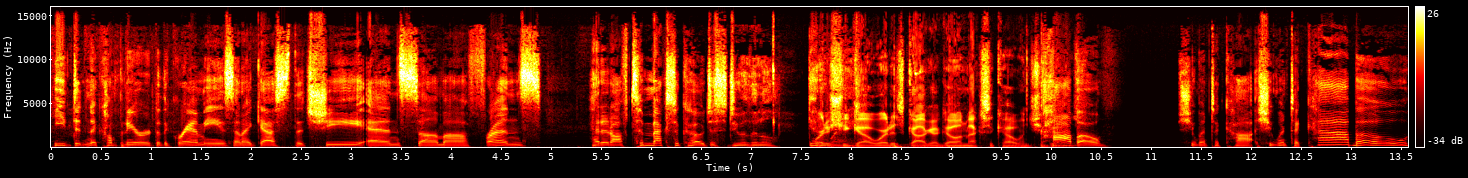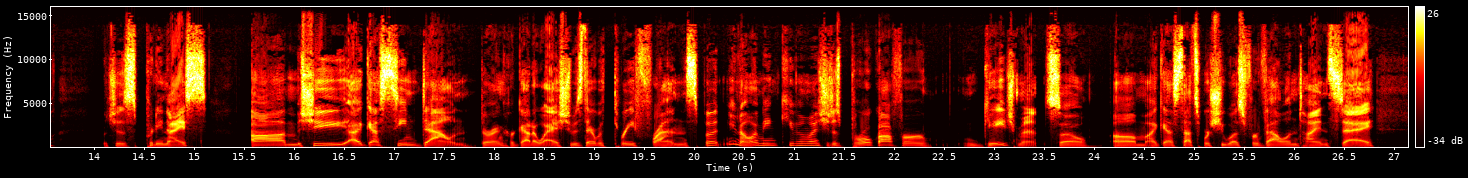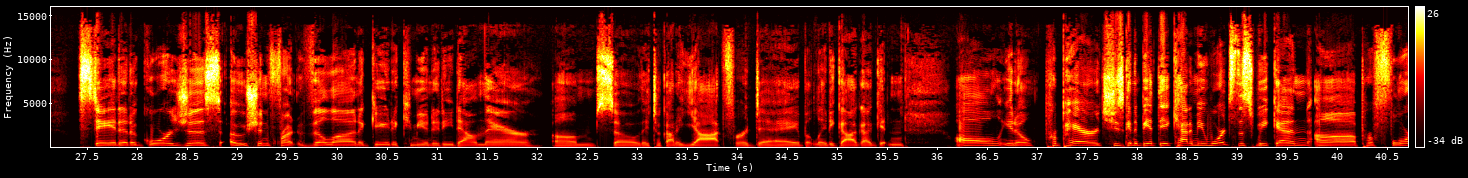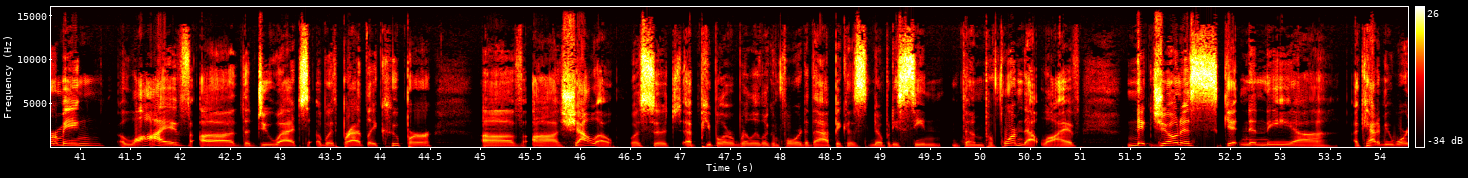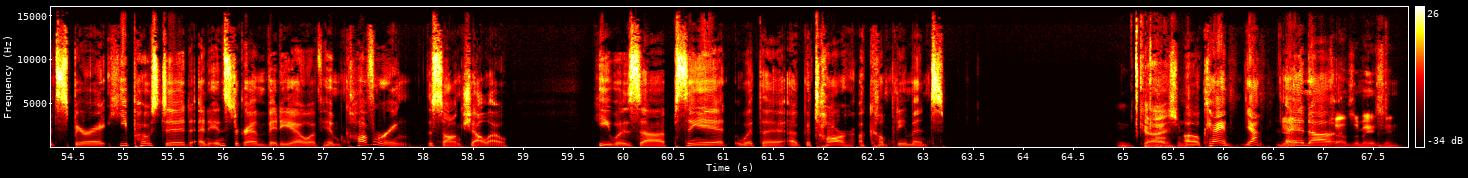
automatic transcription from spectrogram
He didn't accompany her to the Grammys, and I guess that she and some uh, friends headed off to Mexico just to do a little. Getaway. Where does she go? Where does Gaga go in Mexico when she goes? Cabo. She went to Ca- she went to Cabo, which is pretty nice. Um, she, I guess, seemed down during her getaway. She was there with three friends, but you know, I mean, keep in mind she just broke off her engagement, so um, I guess that's where she was for Valentine's Day. Stayed at a gorgeous oceanfront villa in a gated community down there. Um, so they took out a yacht for a day, but Lady Gaga getting all you know prepared. She's going to be at the Academy Awards this weekend, uh, performing live uh, the duet with Bradley Cooper of uh, "Shallow." Was uh, people are really looking forward to that because nobody's seen them perform that live. Nick Jonas getting in the uh, Academy Awards spirit. He posted an Instagram video of him covering the song "Shallow." He was uh, singing it with a, a guitar accompaniment. Okay. Awesome. Okay, yeah, Yeah, and uh, sounds amazing.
